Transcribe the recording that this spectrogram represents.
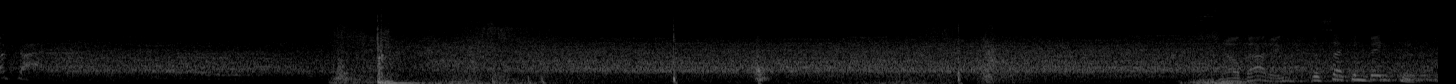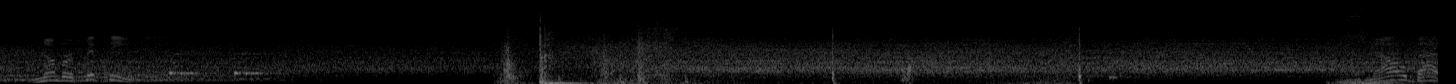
Outside. Now batting, the second baseman, number 15. Now batting,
